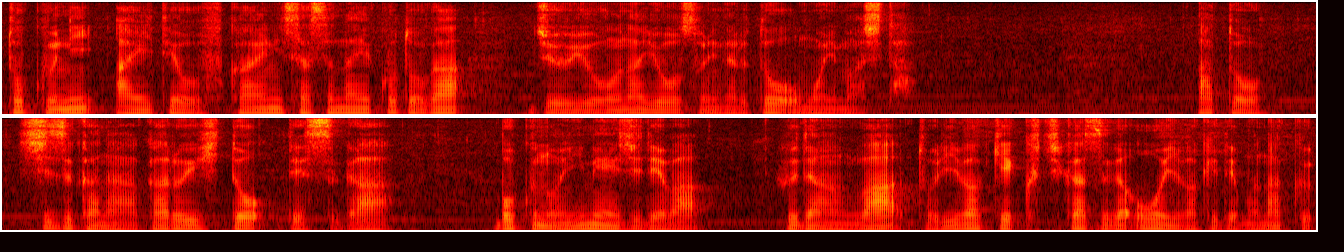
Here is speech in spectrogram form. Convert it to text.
特に相手を不快にさせないことが重要な要素になると思いました。あと静かな明るい人ですが僕のイメージでは普段はとりわけ口数が多いわけでもなく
